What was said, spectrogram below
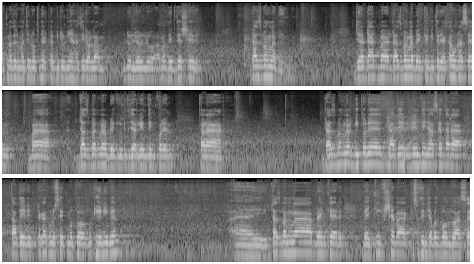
আপনাদের মাঝে নতুন একটা ভিডিও নিয়ে হাজির হলাম। ভিডিও হলো আমাদের দেশের ডাচ বাংলা ব্যাংক। যারা ডাচ বা, ডাচ বাংলা ব্যাংকের ভিতরে অ্যাকাউন্ট আছেন বা ডাচ বাংলার ব্যাংকের ভিতরে যারা লেনদেন করেন, তারা ডাচ বাংলার ভিতরে যাদের লেনদেন আছে, তারা তাদের টাকাগুলো সেফ মতো উঠিয়ে নেবেন। ডাচ বাংলা ব্যাংকের ব্যাংকিং সেবা কিছুদিন যাবৎ বন্ধ আছে।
